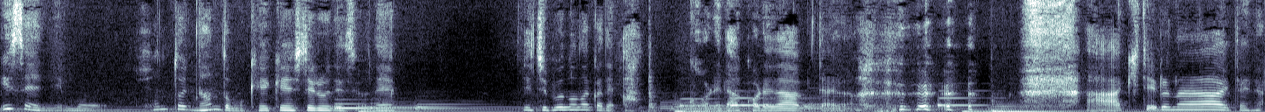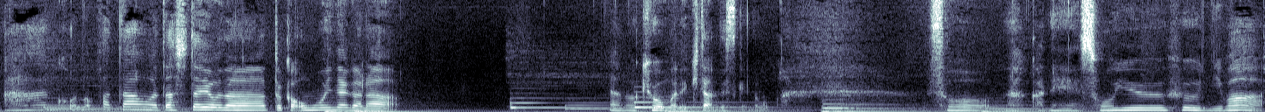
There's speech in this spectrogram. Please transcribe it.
以前にも本当に何度も経験してるんですよね。で自分の中であこれだこれだみたいなああ来てるなみたいなあこのパターン私だよなとか思いながらあの今日まで来たんですけども。そうなんかねそういう風には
